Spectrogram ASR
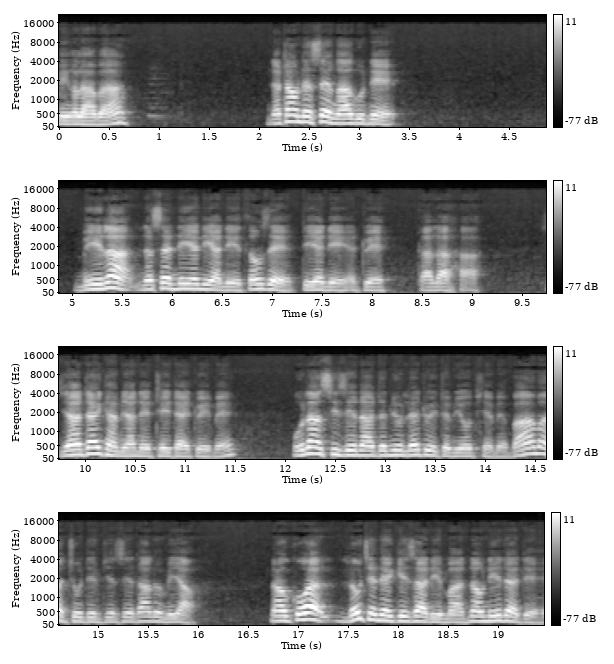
မင်္ဂလာပါ2025ခုနှစ်မေလ22ရက်နေ့ကနေ30ရက်နေ့အတွင်းကာလဟာရန်တိုက်ခံများနဲ့ထိတိုက်တွေ့မယ်မူလစီစဉ်တာတစ်မျိုးလက်တွေ့တစ်မျိုးဖြစ်မယ်ဘာမှကြိုတင်ပြင်ဆင်ထားလို့မရနောက်ကိုကလှုပ်ချင်တဲ့ကိစ္စတွေမှာနှောင့်နှေးတတ်တယ်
